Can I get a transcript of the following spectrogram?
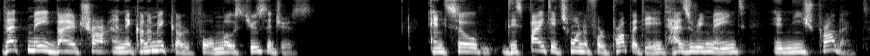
That made biochar uneconomical for most usages. And so, despite its wonderful property, it has remained a niche product.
